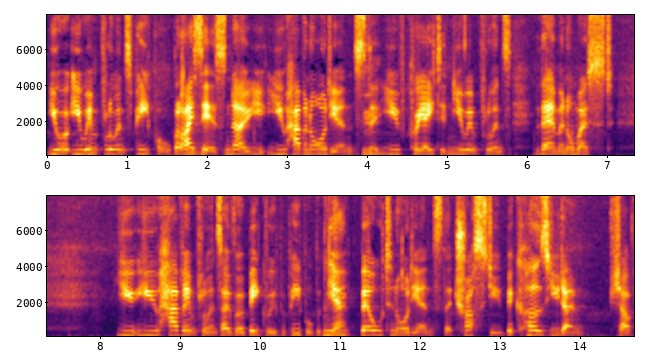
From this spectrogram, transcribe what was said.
you you influence people, but Mm. I see it as no, you you have an audience that you've created and you influence them and almost you you have influence over a big group of people because Yeah. you've built an audience that trust you because you don't shove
